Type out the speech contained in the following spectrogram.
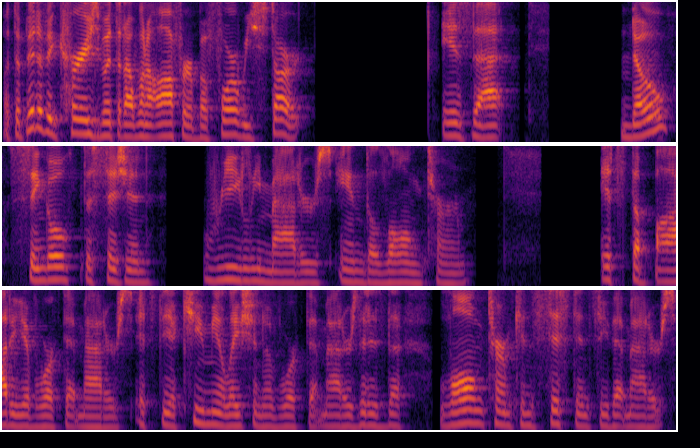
But the bit of encouragement that I want to offer before we start is that no single decision really matters in the long term. It's the body of work that matters. It's the accumulation of work that matters. It is the long term consistency that matters.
